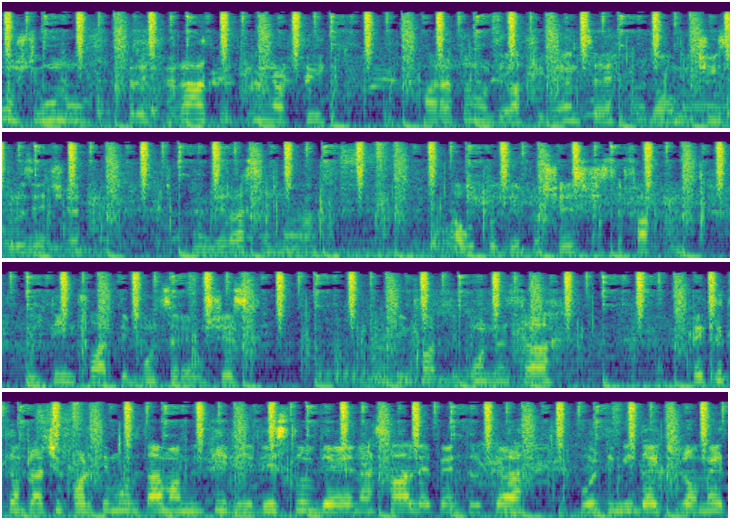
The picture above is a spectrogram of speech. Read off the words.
nu știu, unul preferat pentru mine ar fi maratonul de la Firenze 2015, unde era să mă autodepășesc și să fac un, un timp foarte bun, să reușesc un timp foarte bun, însă pe cât că îmi place foarte mult, am amintiri destul de nasoale pentru că ultimii 2 km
